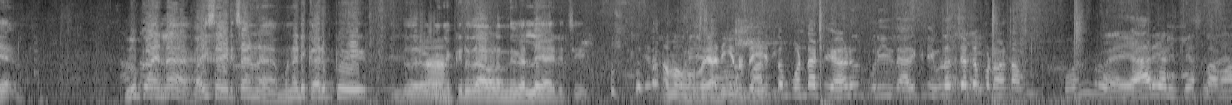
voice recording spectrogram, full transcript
ஏ, லூக்கா என்ன? வயசாயிடுச்சா என்ன? முன்னாடி கருப்பு இந்த தடவை கொஞ்சம் கிருதா வளர்ந்து வெள்ளை ஆயிடுச்சு ஆமா ஆமா போய் அடிக்கணும் பொண்டாட்டி ஆனது புரியுது அதுக்கு நீ இவ்வளவு சேட்டை பண்ண வேண்டாம். கொன்றுவேன். யாரையும் அப்படி பேசலாமா?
